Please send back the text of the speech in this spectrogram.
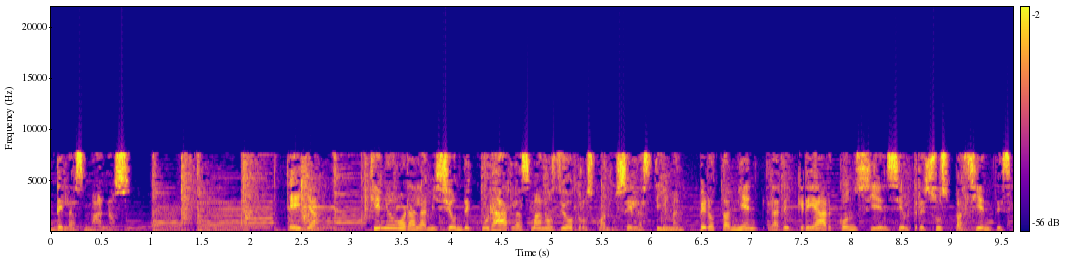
de las manos. Ella tiene ahora la misión de curar las manos de otros cuando se lastiman, pero también la de crear conciencia entre sus pacientes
